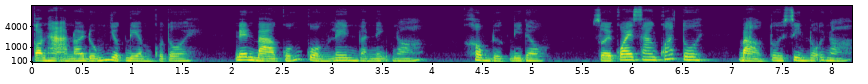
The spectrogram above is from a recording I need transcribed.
Con Hạ nói đúng nhược điểm của tôi, nên bà cuống cuồng lên và nịnh nó. Không được đi đâu. Rồi quay sang quát tôi, bảo tôi xin lỗi nó.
